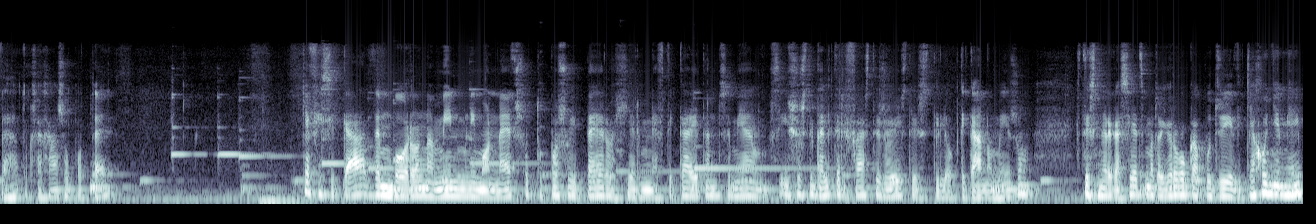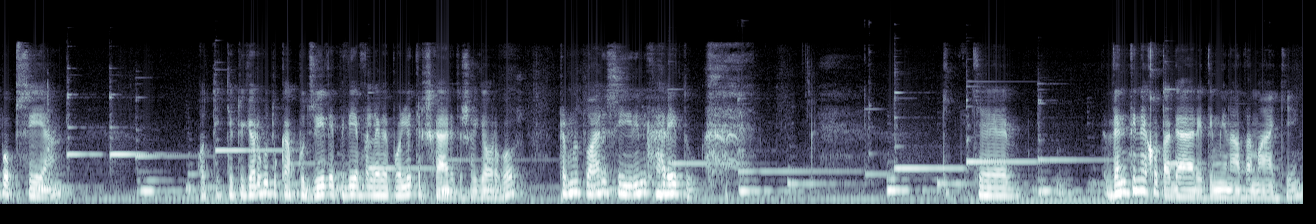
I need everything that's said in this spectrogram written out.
δεν θα το ξεχάσω ποτέ. Και φυσικά δεν μπορώ να μην μνημονεύσω το πόσο υπέροχη ερμηνευτικά ήταν σε μια, ίσως την καλύτερη φάση της ζωής της τηλεοπτικά νομίζω, στη συνεργασία της με τον Γιώργο Καπουτζίδη. Και έχω μια υποψία ότι και του Γιώργου του Καπουτζίδη, επειδή έβλεπε πολύ τρισχάριτος ο Γιώργος, πρέπει να του άρεσε η Ειρήνη Χαρίτου. και δεν την έχω ταγκάρει τη Μίνα Αδαμάκη,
